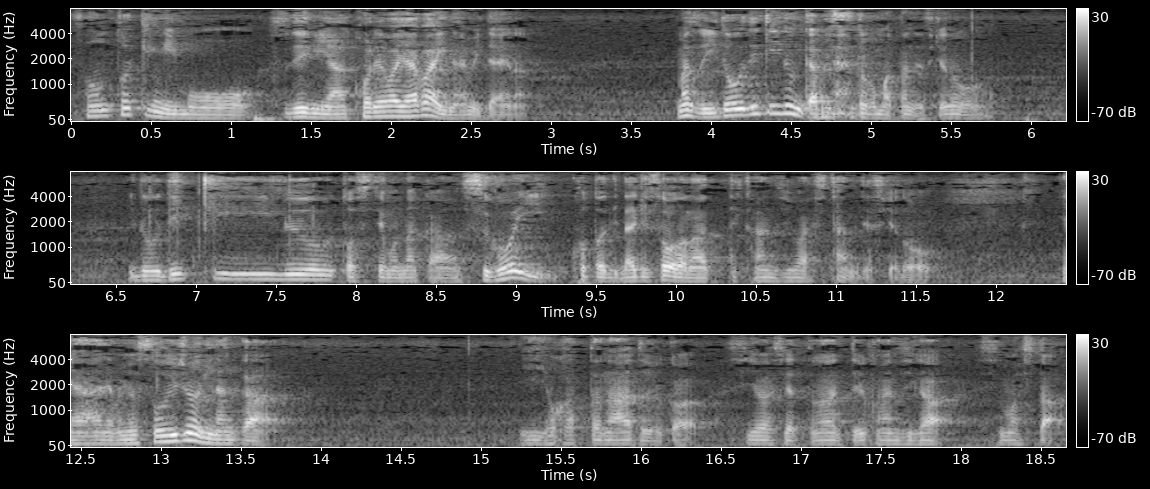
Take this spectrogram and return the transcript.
その時にもう、すでに、あ、これはやばいな、みたいな。まず移動できるんか、みたいなとこもあったんですけど、移動できるとしてもなんか、すごいことになりそうだなって感じはしたんですけど、いやーでも予想以上になんか、良かったなというか、幸せやったなっていう感じがしました。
